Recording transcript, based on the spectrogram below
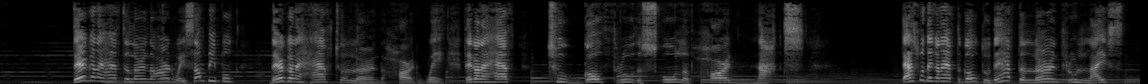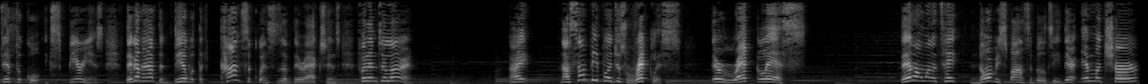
They're going to have to learn the hard way. Some people, they're going to have to learn the hard way. They're going to have to go through the school of hard knocks. That's what they're going to have to go through. They have to learn through life's difficult experience. They're going to have to deal with the consequences of their actions for them to learn. Right? Now, some people are just reckless. They're reckless. They don't want to take no responsibility. They're immature.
